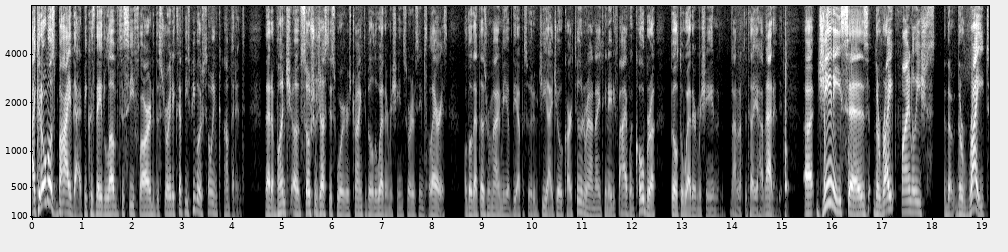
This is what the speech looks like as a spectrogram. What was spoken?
I could almost buy that because they'd love to see Florida destroyed, except these people are so incompetent that a bunch of social justice warriors trying to build a weather machine sort of seems hilarious. Although that does remind me of the episode of G.I. Joe cartoon around 1985 when Cobra built a weather machine. And I don't have to tell you how that ended. Uh, Jeannie says the right finally, sh- the, the right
